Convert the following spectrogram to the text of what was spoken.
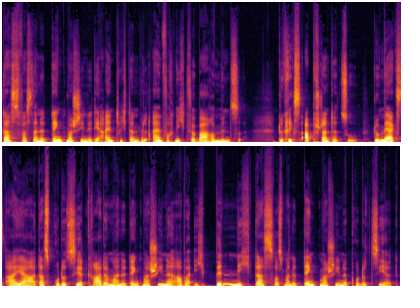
das, was deine Denkmaschine dir eintrichtern will, einfach nicht für bare Münze. Du kriegst Abstand dazu. Du merkst, ah ja, das produziert gerade meine Denkmaschine, aber ich bin nicht das, was meine Denkmaschine produziert.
